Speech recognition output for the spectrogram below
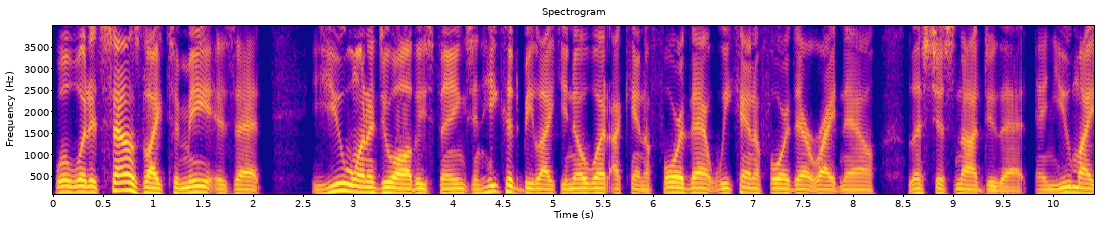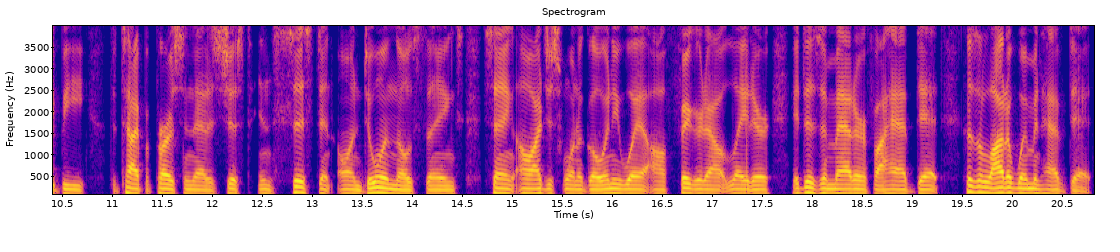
Well, what it sounds like to me is that you want to do all these things and he could be like you know what? I can't afford that. We can't afford that right now. Let's just not do that. And you might be the type of person that is just insistent on doing those things saying oh i just want to go anyway. I'll figure it out later. It doesn't matter if i have debt. Because a lot of women have debt.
